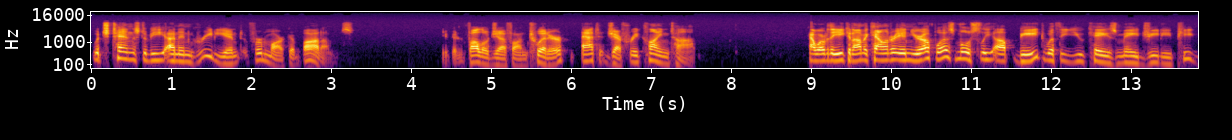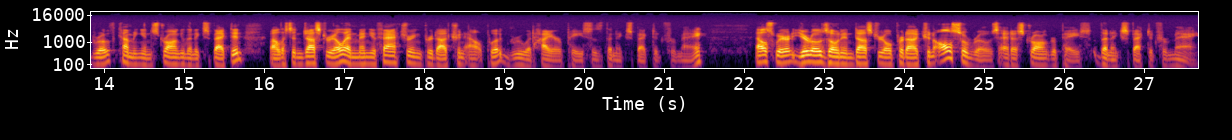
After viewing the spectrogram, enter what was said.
which tends to be an ingredient for market bottoms. You can follow Jeff on Twitter at Jeffrey Kleintop. However, the economic calendar in Europe was mostly upbeat, with the UK's May GDP growth coming in stronger than expected, while its industrial and manufacturing production output grew at higher paces than expected for May. Elsewhere, Eurozone industrial production also rose at a stronger pace than expected for May.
